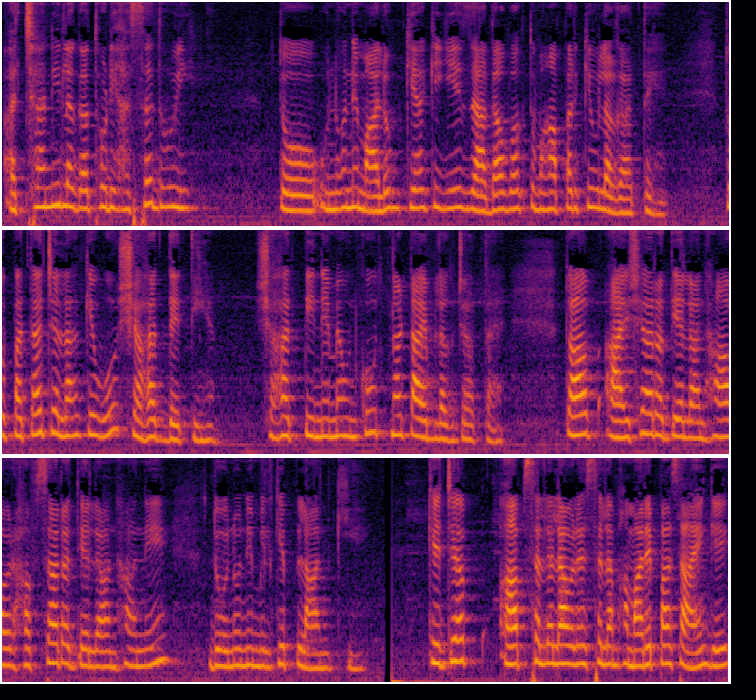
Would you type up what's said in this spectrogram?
اچھا نہیں لگا، تھوڑی حسد ہوئی۔ تو انہوں نے معلوم کیا کہ یہ زیادہ وقت وہاں پر کیوں لگاتے ہیں۔ تو پتہ چلا کہ وہ شہد دیتی ہیں۔ شہد پینے میں ان کو اتنا ٹائم لگ جاتا ہے۔ تو عائشہ رضی اللہ عنہ اور حفصہ رضی اللہ عنہ نے دونوں نے مل کے پلان کیے کہ جب آپ صلی اللہ علیہ وسلم ہمارے پاس آئیں گے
